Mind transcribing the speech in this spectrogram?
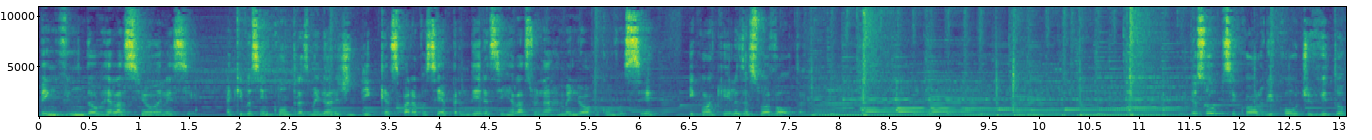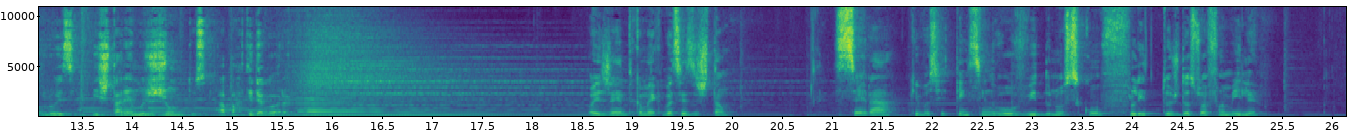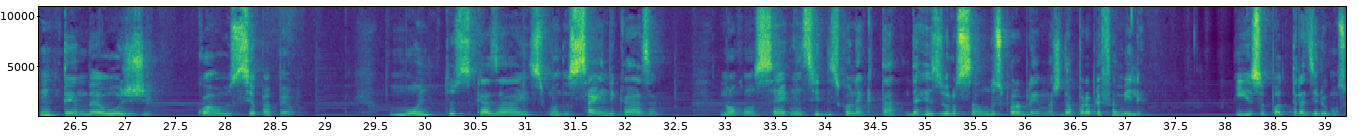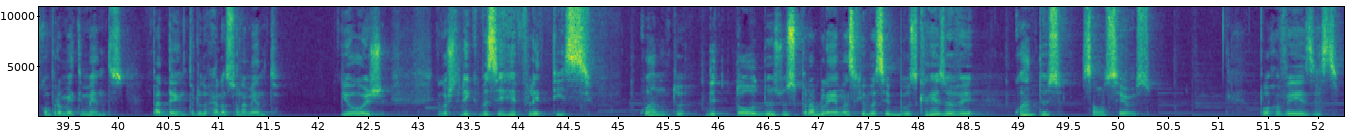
Bem-vindo ao Relacione-se. Aqui você encontra as melhores dicas para você aprender a se relacionar melhor com você e com aqueles à sua volta. Eu sou o psicólogo e coach Vitor Luiz e estaremos juntos a partir de agora. Oi, gente, como é que vocês estão? Será que você tem se envolvido nos conflitos da sua família? Entenda hoje qual o seu papel. Muitos casais, quando saem de casa, não conseguem se desconectar da resolução dos problemas da própria família. E isso pode trazer alguns comprometimentos para dentro do relacionamento. E hoje, eu gostaria que você refletisse quanto de todos os problemas que você busca resolver, quantos são seus? Por vezes,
